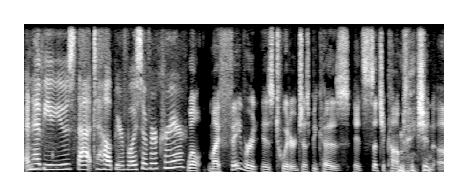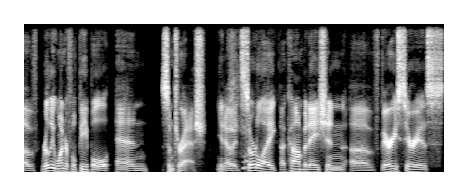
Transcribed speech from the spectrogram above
And have you used that to help your voiceover career? Well, my favorite is Twitter just because it's such a combination of really wonderful people and some trash. You know, it's sort of like a combination of very serious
